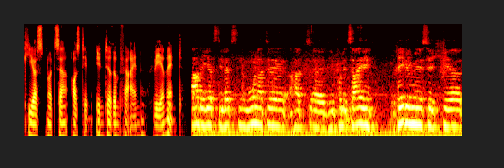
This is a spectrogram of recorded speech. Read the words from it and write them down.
Kiosknutzer aus dem Interimverein vehement. Gerade jetzt die letzten Monate hat äh, die Polizei regelmäßig hier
